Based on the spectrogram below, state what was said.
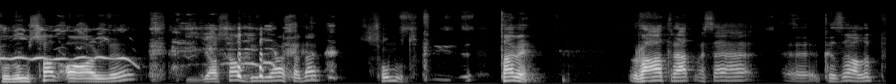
kurumsal ağırlığı yasal dünya kadar somut. Tabii. Rahat rahat mesela e, kızı alıp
